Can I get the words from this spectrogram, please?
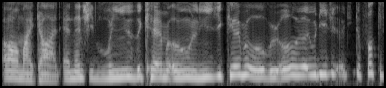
Oh my god. And then she leans the camera. Oh, leans the camera over. Oh, I need to, I need to fucking.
